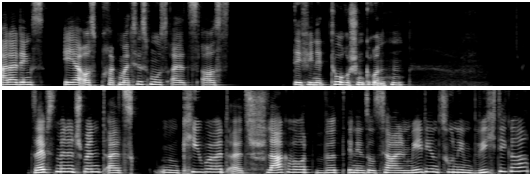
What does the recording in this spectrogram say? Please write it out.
allerdings eher aus Pragmatismus als aus definitorischen Gründen. Selbstmanagement als Keyword, als Schlagwort wird in den sozialen Medien zunehmend wichtiger.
